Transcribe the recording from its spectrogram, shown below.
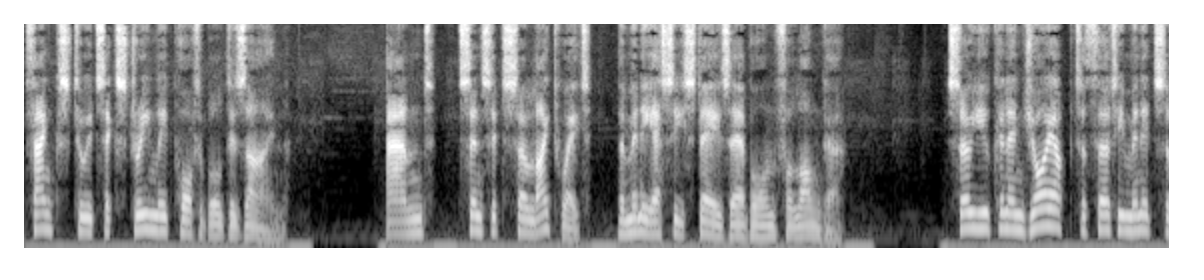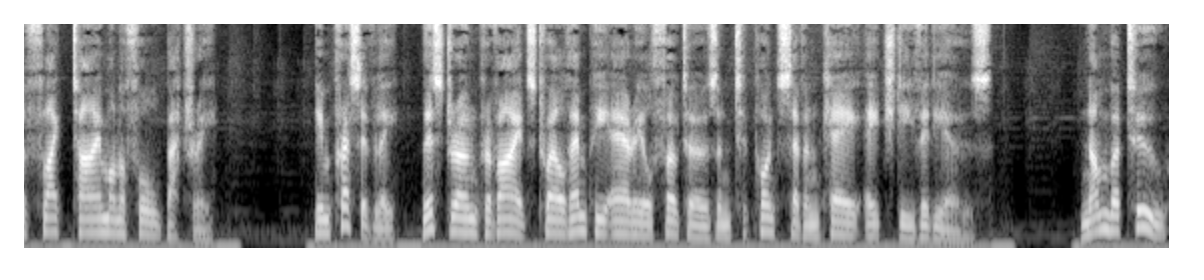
thanks to its extremely portable design. And, since it's so lightweight, the Mini SE stays airborne for longer. So you can enjoy up to 30 minutes of flight time on a full battery. Impressively, this drone provides 12 MP aerial photos and 2.7K HD videos. Number 2,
